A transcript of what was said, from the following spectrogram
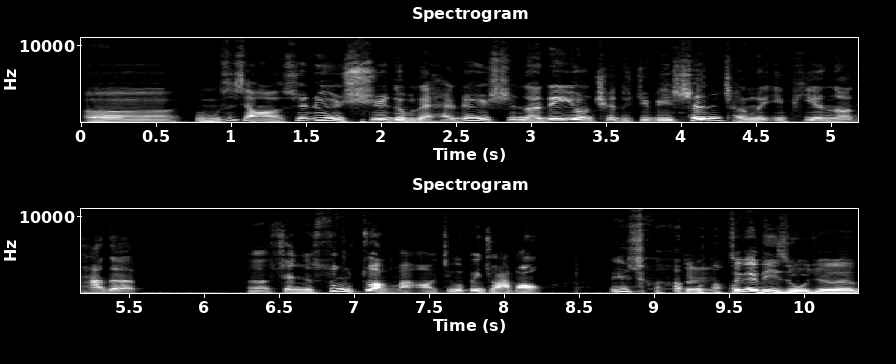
呃我们是讲的是律师对不对？还律师呢利用 ChatGPT 生成了一篇呢他的。呃，甚至诉状嘛，啊，结果被抓包，被抓包。对，这个例子我觉得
